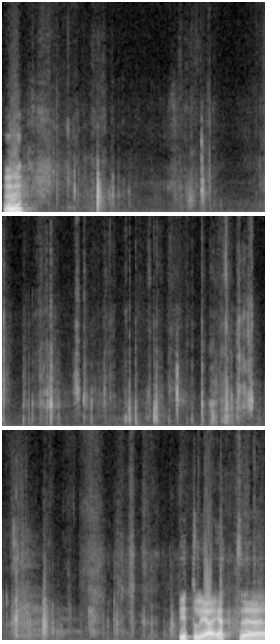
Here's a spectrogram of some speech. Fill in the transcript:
Mm. Ytterligare ett eh,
